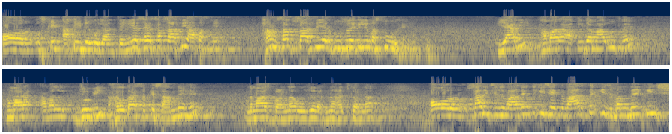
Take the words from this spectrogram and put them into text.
اور اس کے عقیدے کو جانتے ہیں۔ یہ سب ساتھی آپس میں، ہم سب ساتھی ایک دوسرے کے لیے مستور ہیں۔ یعنی ہمارا عقیدہ معروف ہے، ہمارا عمل جو بھی ہوتا ہے سب کے سامنے ہے۔ نماز پڑھنا، روزے رکھنا، حج کرنا، اور ساری چیزیں واضح ہیں۔ تو اس اعتبار سے اس بندے کی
